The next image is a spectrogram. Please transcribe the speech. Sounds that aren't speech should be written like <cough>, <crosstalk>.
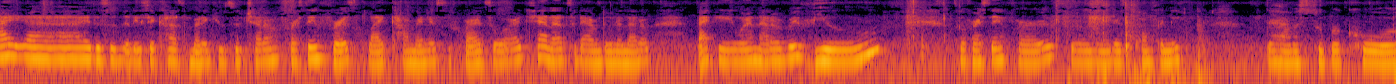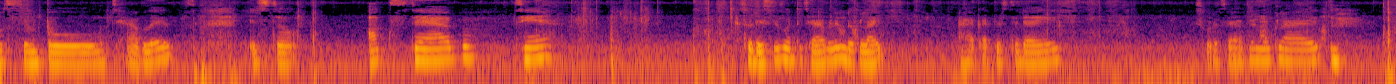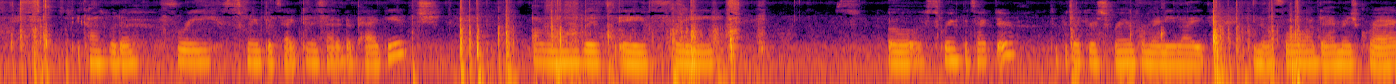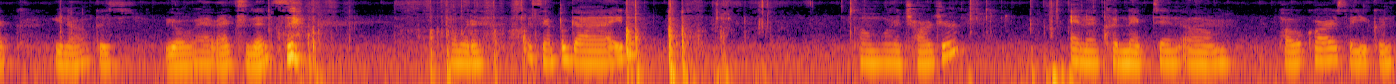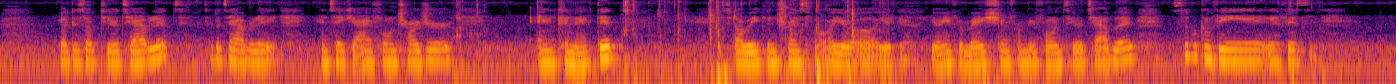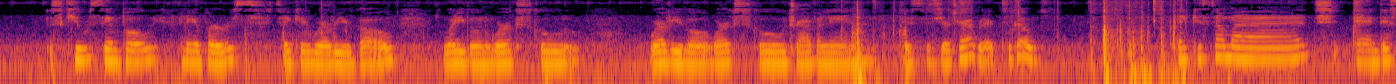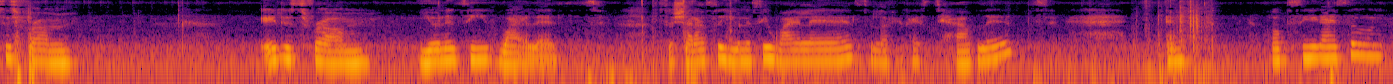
Hi guys, this is Deleica Cosmetic YouTube channel. First thing first, like, comment, and subscribe to our channel. Today I'm doing another back again with another review. So first thing first, this company. They have a super cool, simple tablet. It's the Oxtab 10. So this is what the tablet look like. I got this today. This is what the tablet look like. It comes with a free screen protector inside of the package along with a free uh, screen protector to protect your screen from any like you know fall damage crack you know because we all have accidents. <laughs> Come with a, a sample guide. Come with a charger and a connecting um, power cord so you can plug this up to your tablet to the tablet and take your iPhone charger and connect it. So that way you can transfer all your, uh, your, your information from your phone to your tablet. Super convenient if it's it's cute, simple, in your purse. Take it wherever you go. Whether you're going to work, school, wherever you go, work, school, traveling. This is your tablet to go. Thank you so much. And this is from, it is from Unity Wireless. So shout out to Unity Wireless. I love you guys tablets. And hope to see you guys soon.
